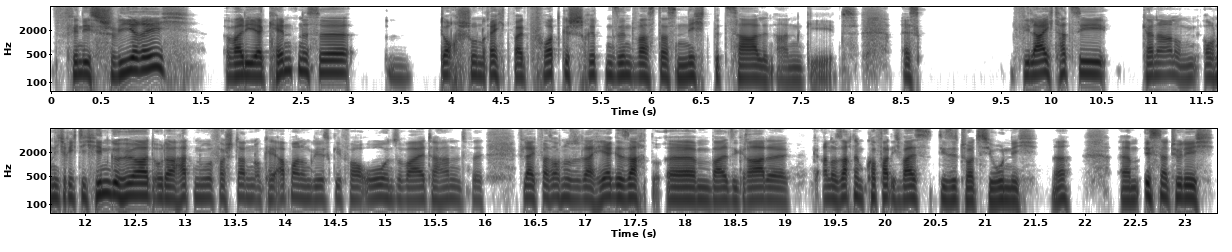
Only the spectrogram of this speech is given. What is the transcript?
finde ich es schwierig, weil die Erkenntnisse doch schon recht weit fortgeschritten sind, was das Nicht-Bezahlen angeht. Es, vielleicht hat sie, keine Ahnung, auch nicht richtig hingehört oder hat nur verstanden, okay, Abmahnung DSGVO und so weiter, handelt, vielleicht war es auch nur so dahergesagt, ähm, weil sie gerade andere Sachen im Kopf hat. Ich weiß die Situation nicht. Ne? Ähm, ist natürlich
